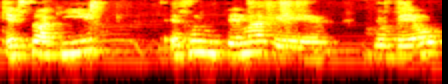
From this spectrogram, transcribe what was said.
Esto aquí es un tema que yo veo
